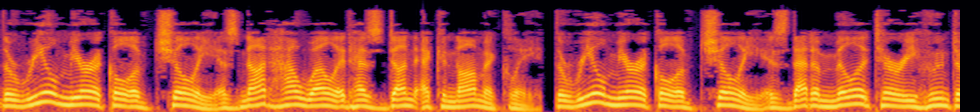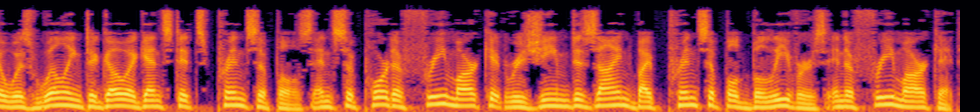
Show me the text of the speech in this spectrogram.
The real miracle of Chile is not how well it has done economically, the real miracle of Chile is that a military junta was willing to go against its principles and support a free market regime designed by principled believers in a free market,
